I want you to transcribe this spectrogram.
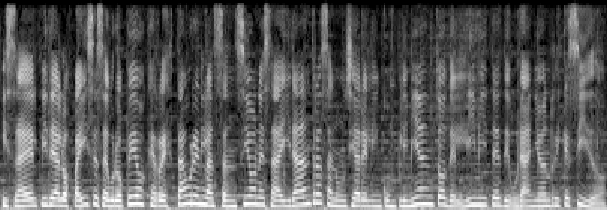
Israel pide a los países europeos que restauren las sanciones a Irán tras anunciar el incumplimiento del límite de uranio enriquecido.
